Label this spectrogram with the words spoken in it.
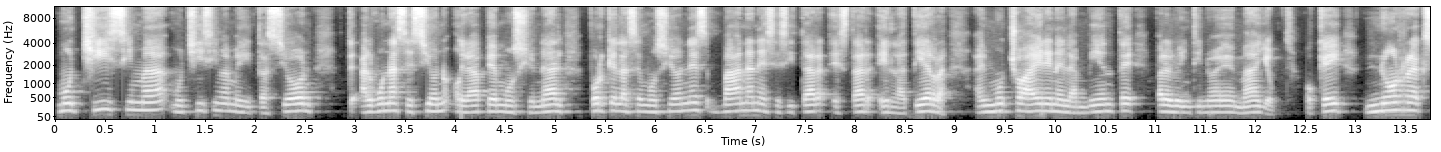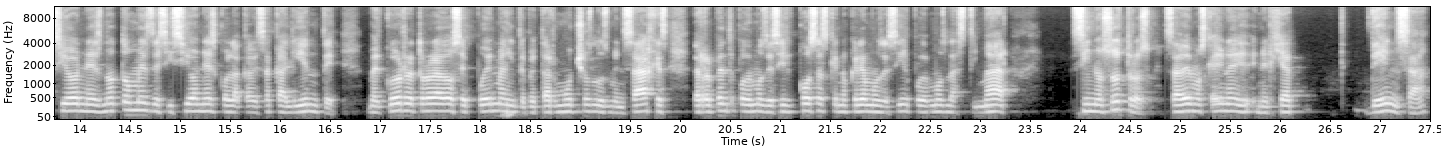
Muchísima, muchísima meditación, alguna sesión o terapia emocional, porque las emociones van a necesitar estar en la tierra. Hay mucho aire en el ambiente para el 29 de mayo, ¿ok? No reacciones, no tomes decisiones con la cabeza caliente. Mercurio retrógrado se pueden malinterpretar muchos los mensajes. De repente podemos decir cosas que no queremos decir, podemos lastimar. Si nosotros sabemos que hay una energía densa,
